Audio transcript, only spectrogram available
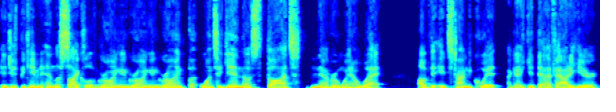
it just became an endless cycle of growing and growing and growing. But once again, those thoughts never went away of the it's time to quit. I got to get the F out of here.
